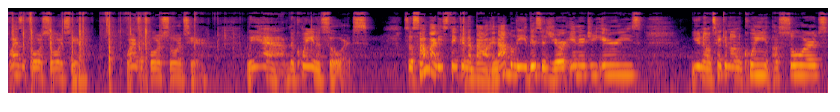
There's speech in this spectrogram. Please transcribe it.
Why is the Four of Swords here? Why is the Four of Swords here? We have the Queen of Swords. So somebody's thinking about, and I believe this is your energy, Aries you know, taking on the Queen of Swords,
